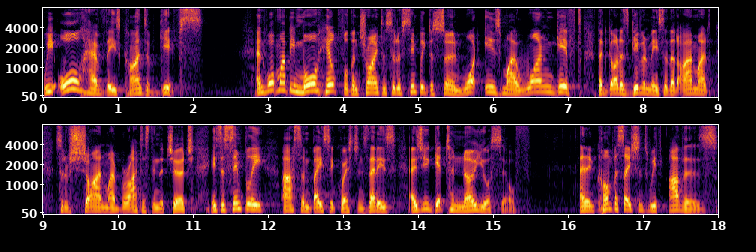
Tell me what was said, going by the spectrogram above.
We all have these kinds of gifts. And what might be more helpful than trying to sort of simply discern what is my one gift that God has given me so that I might sort of shine my brightest in the church is to simply ask some basic questions. That is, as you get to know yourself and in conversations with others,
